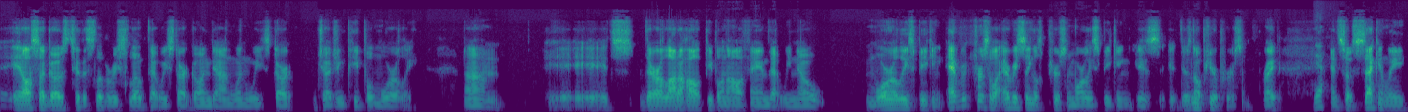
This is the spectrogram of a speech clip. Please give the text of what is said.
it also goes to the slippery slope that we start going down when we start judging people morally. Um, it's there are a lot of hall, people in the Hall of Fame that we know morally speaking every first of all every single person morally speaking is there's no pure person right? Yeah. And so secondly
